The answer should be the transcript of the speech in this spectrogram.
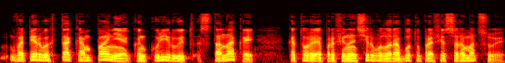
«Во-первых, та компания конкурирует с Танакой, которая профинансировала работу профессора Мацуи».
